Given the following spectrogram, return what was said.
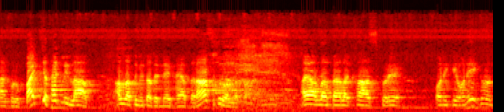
না করুক বাচ্চা থাকলে লাভ। আল্লাহ, তুমি তাদের নেক হায়াত দারাজ করো, আল্লাহ আয় আল্লাহ তালা খাস করে অনেকে অনেক ধরনের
